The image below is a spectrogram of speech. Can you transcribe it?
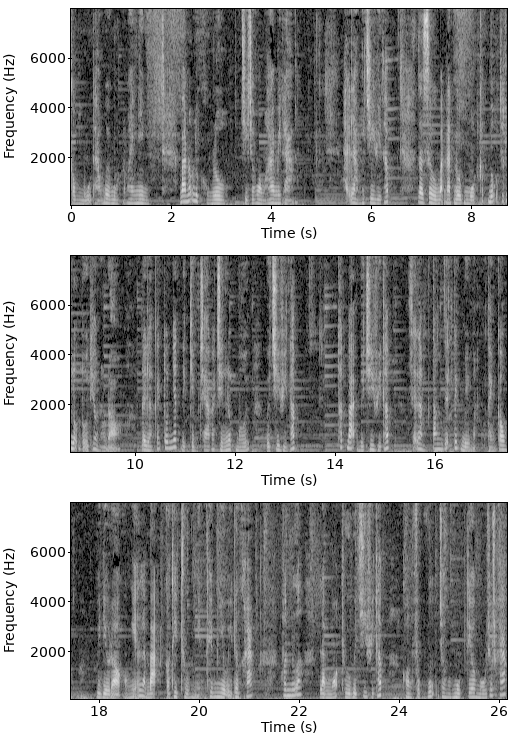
công bố tháng 11 năm 2000. Ba nỗ lực khổng lồ chỉ trong vòng 20 tháng. Hãy làm với chi phí thấp. Giả sử bạn đạt được một cấp độ chất lượng tối thiểu nào đó, đây là cách tốt nhất để kiểm tra các chiến lược mới với chi phí thấp. Thất bại với chi phí thấp sẽ làm tăng diện tích bề mặt của thành công, vì điều đó có nghĩa là bạn có thể thử nghiệm thêm nhiều ý tưởng khác. Hơn nữa, làm mọi thứ với chi phí thấp còn phục vụ cho một mục tiêu mấu chốt khác.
